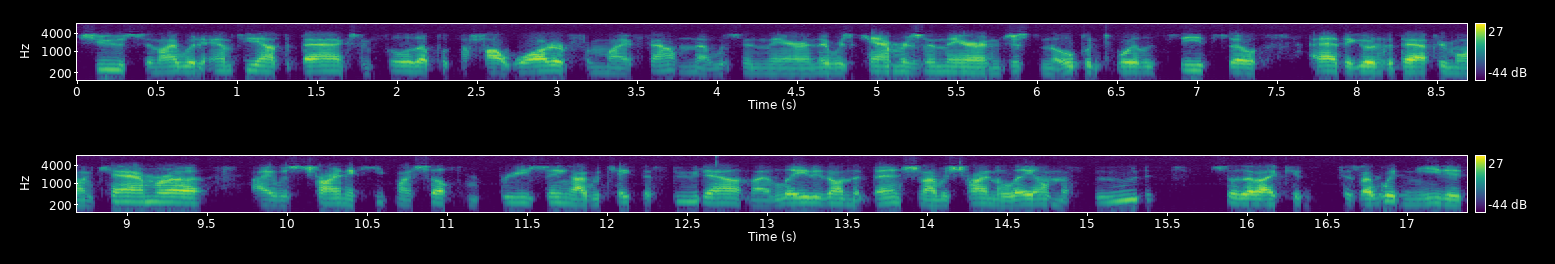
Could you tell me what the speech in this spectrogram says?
juice, and I would empty out the bags and fill it up with the hot water from my fountain that was in there. And there was cameras in there and just an open toilet seat. So I had to go to the bathroom on camera. I was trying to keep myself from freezing. I would take the food out and I laid it on the bench and I was trying to lay on the food so that I could, because I wouldn't eat it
